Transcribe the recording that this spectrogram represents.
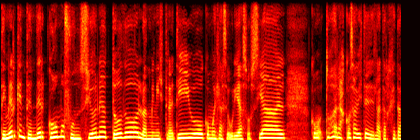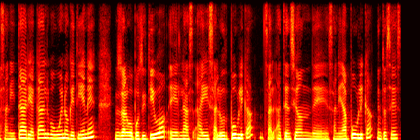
tener que entender cómo funciona todo lo administrativo, cómo es la seguridad social, como todas las cosas, viste, de la tarjeta sanitaria. Acá algo bueno que tiene, eso es algo positivo, es las, hay salud pública, atención de sanidad pública. Entonces,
